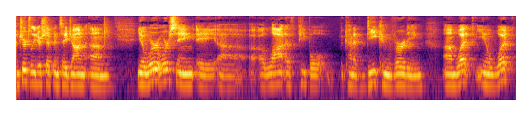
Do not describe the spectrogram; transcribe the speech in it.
a church leadership, and say, John, um, you know we're we're seeing a uh, a lot of people kind of deconverting. Um, what you know what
